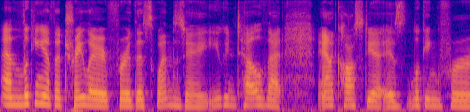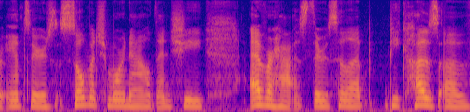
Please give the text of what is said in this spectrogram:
And looking at the trailer for this Wednesday, you can tell that Anacostia is looking for answers so much more now than she ever has through Scylla because of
